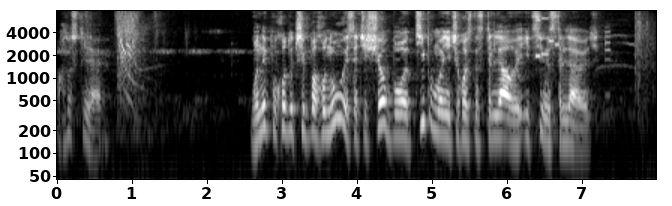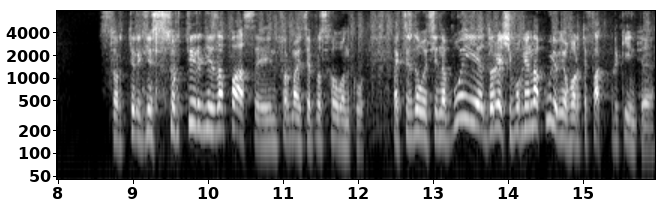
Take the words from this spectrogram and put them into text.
А хто стріляє? Вони, походу, чи багонулися, чи що, бо ті по мені чогось не стріляли, і ці не стріляють. Сортирні, сортирні запаси, інформація про схованку. Так, це знову ці набої. До речі, вогняна куля в нього артефакт, прикиньте.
